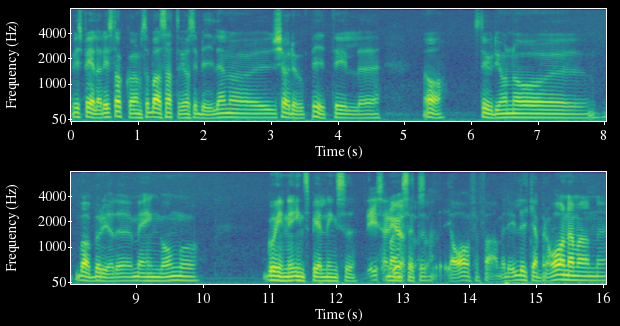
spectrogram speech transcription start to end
vi spelade i Stockholm så bara satte vi oss i bilen och eh, körde upp hit till eh, ja, studion och eh, bara började med en gång och gå in i inspelnings Det är seriöst alltså. Ja för fan men det är lika bra när man eh,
